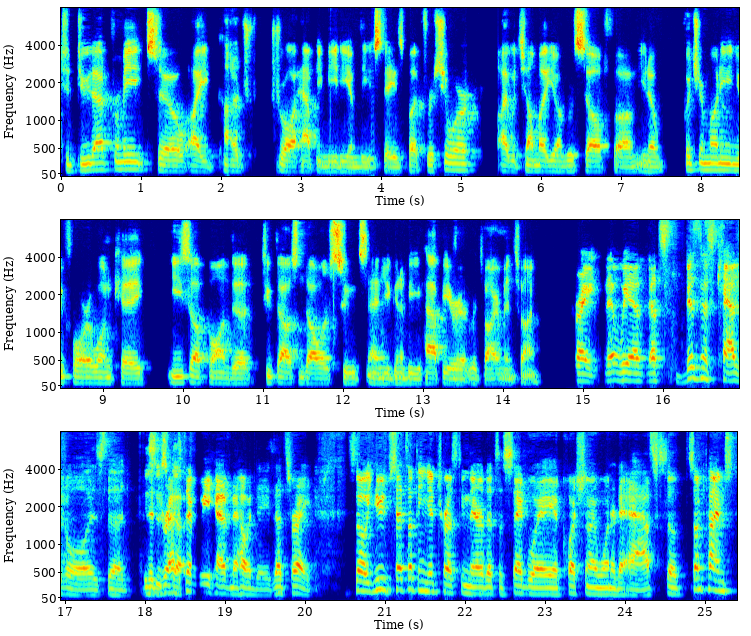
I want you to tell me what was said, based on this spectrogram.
to do that for me. So I kind of draw a happy medium these days. But for sure, I would tell my younger self, um, you know, put your money in your 401k, ease up on the $2,000 suits, and you're going to be happier at retirement time. Right. That we have that's business casual is the, the dress that we have nowadays. That's right. So you said something interesting there. That's a segue, a question I wanted to ask. So sometimes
